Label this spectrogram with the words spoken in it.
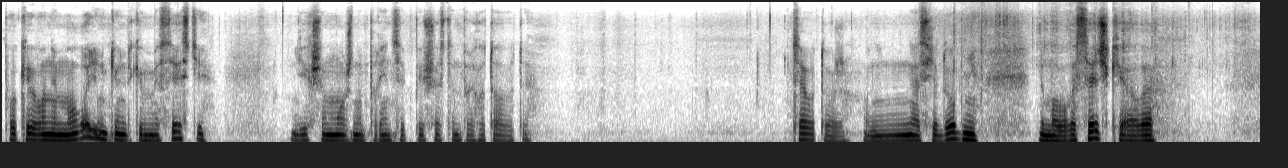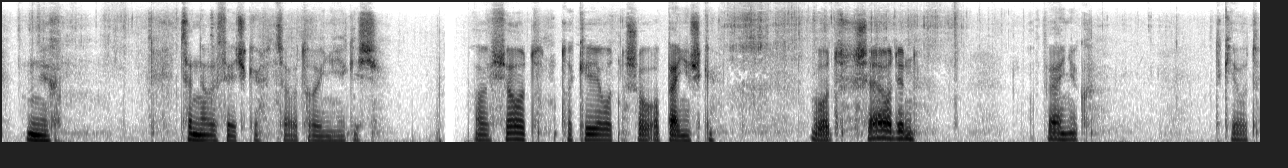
Поки вони молоденькі, вони такі м'ясисті, їх ще можна, в принципі, щось там приготувати. Це теж. Вони не з'їдобні, думав лисички, але в них це не лисички, це отруйні якісь. А ось от такий от знайшов опенючки. От ще один опеньок. Такий от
